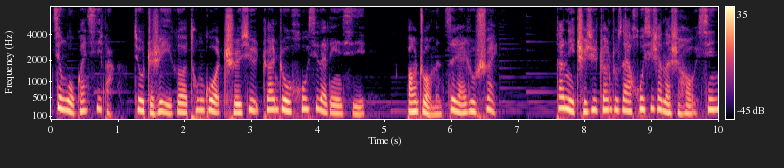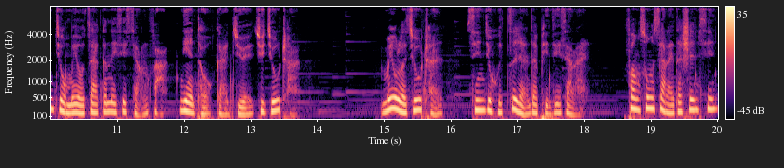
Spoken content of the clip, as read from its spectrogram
静卧关系法，就只是一个通过持续专注呼吸的练习，帮助我们自然入睡。当你持续专注在呼吸上的时候，心就没有再跟那些想法、念头、感觉去纠缠，没有了纠缠，心就会自然的平静下来。放松下来的身心，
